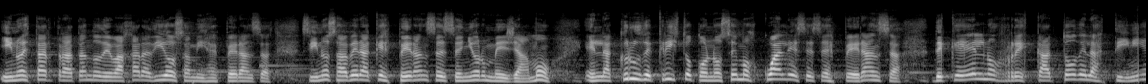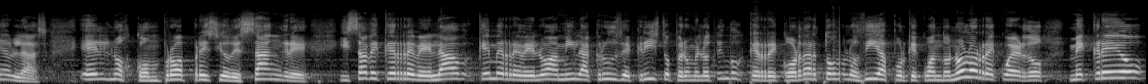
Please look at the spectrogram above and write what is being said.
y no estar tratando de bajar a Dios a mis esperanzas, sino saber a qué esperanza el Señor me llamó. En la cruz de Cristo conocemos cuál es esa esperanza, de que Él nos rescató de las tinieblas, Él nos compró a precio de sangre. ¿Y sabe qué, qué me reveló a mí la cruz de Cristo? Pero me lo tengo que recordar todos los días porque cuando no lo recuerdo, me creo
